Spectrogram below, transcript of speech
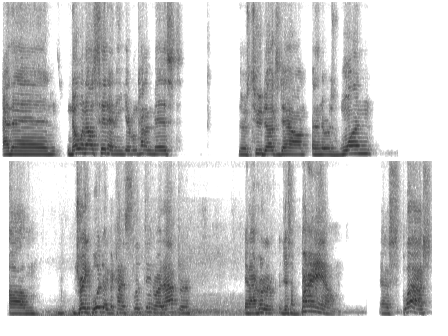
And then no one else hit any. Everyone kind of missed. There was two ducks down, and then there was one um, Drake wood duck that kind of slipped in right after, and I heard just a bam and a splash,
